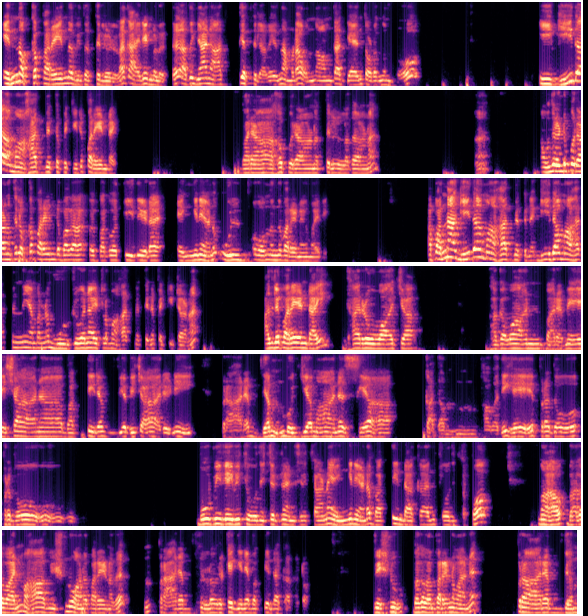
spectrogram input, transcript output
എന്നൊക്കെ പറയുന്ന വിധത്തിലുള്ള കാര്യങ്ങളുണ്ട്. അത് ഞാൻ ആദ്യത്തിൽ അതായത് നമ്മുടെ ഒന്നാമത്തെ അധ്യായം തുടങ്ങുമ്പോ ഈ ഗീതാ മാഹാത്മ്യത്തെ പറ്റിയിട്ട് പറയണ്ടായി. വരാഹ പുരാണത്തിലുള്ളതാണ് ഒന്ന് രണ്ട് പുരാണത്തിലൊക്കെ പറയുന്നുണ്ട് ഭഗ ഭഗവത്ഗീതയുടെ എങ്ങനെയാണ് ഉത്ഭവം എന്ന് പറയുന്നത് മാതിരി. അപ്പൊ അന്ന് ആ ഗീതാ മഹാത്മ്യത്തിന് ഗീതാ മഹാത്മ്യം എന്ന് ഞാൻ പറഞ്ഞ മുഴുവനായിട്ടുള്ള മഹാത്മ്യത്തിനെ പറ്റിയിട്ടാണ് അതിൽ പറയണ്ടായി ധരോവാച ഭഗവാൻ പരമേശാന ഭക്തിരവ്യഭിചാരിണി പ്രാരബ്ധം ഭുജ്യമാനസ്യ കഥം ഭവതി ഹേ പ്രദോ പ്രഭോ. ഭൂമിദേവി ചോദിച്ചതിനനുസരിച്ചാണ് എങ്ങനെയാണ് ഭക്തി ഉണ്ടാക്കുക എന്ന് ചോദിച്ചപ്പോ മഹാ ഭഗവാൻ മഹാവിഷ്ണു ആണ് പറയണത്. പ്രാരബ്ധമുള്ളവർക്ക് എങ്ങനെയാ ഭക്തി ഉണ്ടാക്കുക കേട്ടോ. വിഷ്ണു ഭഗവാൻ പറയണമാണ് പ്രാരബ്ധം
